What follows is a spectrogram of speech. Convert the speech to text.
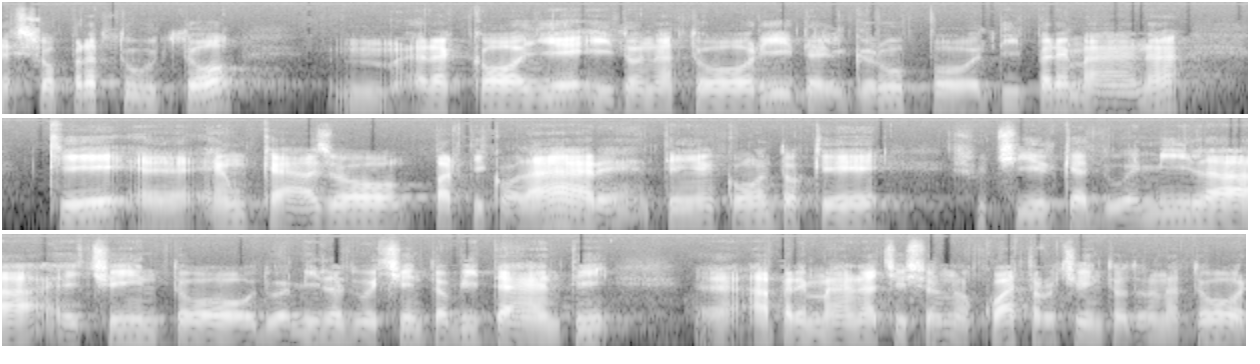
eh, soprattutto mh, mm, raccoglie i donatori del gruppo di Premana che eh, è un caso particolare. Teniamo conto che su circa 2100 o 2200 abitanti, eh, a Premana ci sono 400 donatori,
